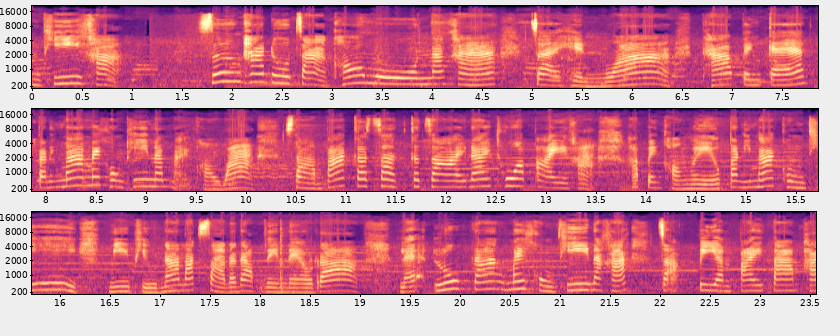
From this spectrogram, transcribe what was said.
งที่ค่ะ ซึ่งถ้าดูจากข้อมูลนะคะ จะเห็นว่าถ้าเป็นแก๊สปริมาตรไม่คงที่นั่นหมายความว่า สามารถกระจัดกระจายได้ทั่วไปค่ะ ถ้าเป็นของเหลวปริมาตรคงที่ มีผิวหน้ารักษาระดับในแนวราบ และรูปร่างไม่คงที่นะคะ จะเปลี่ยนไปตามภา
